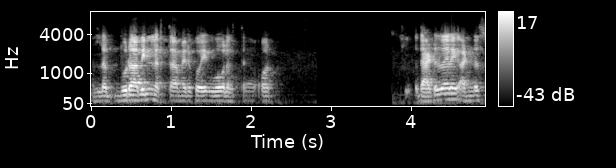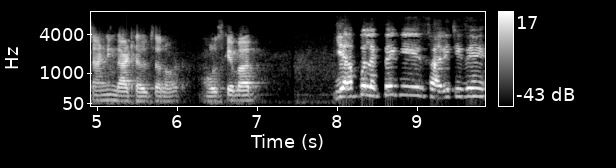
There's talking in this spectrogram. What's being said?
मतलब बुरा भी नहीं लगता, मेरे को एक वो लगता है और that is like understanding that helps a lot और उसके बाद ये आपको लगता है कि ये सारी चीज़ें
